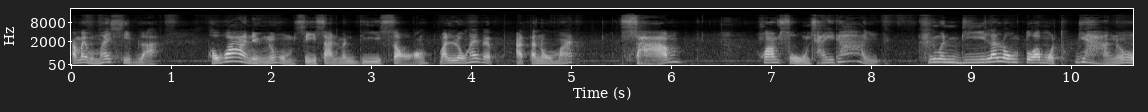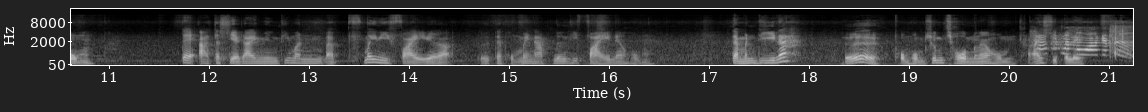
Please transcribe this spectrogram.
ทำไมผมให้สิบล่ะ เพราะว่าหนึ่งนะผมสีสันมันดีสองมันลงให้แบบอัตโนมัติสามความสูงใช้ได้ คือมันดีและลงตัวหมดทุกอย่างนะผม แต่อาจจะเสียดายหนึ่งที่มันแบบไม่มีไฟอะเออแต่ผมไม่นับเรื่องที่ไฟนะผม แต่มันดีนะ เออ ผมผมชื่นชมนะผมให้สิบไปเลยมานอนกันเถอะ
